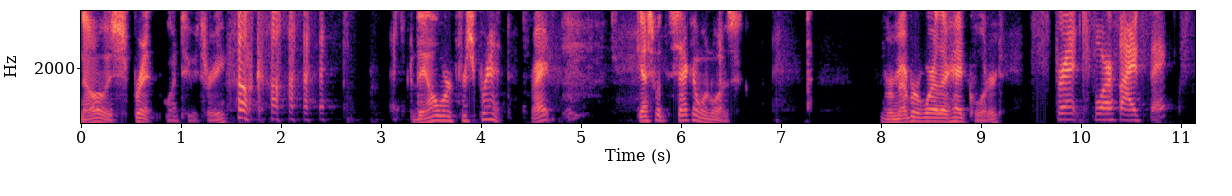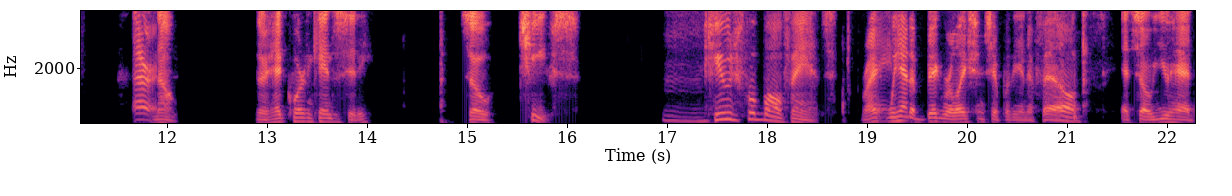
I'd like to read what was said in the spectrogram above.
No, it was Sprint one two three. Oh God. They all work for Sprint, right? Guess what the second one was? Remember where they're headquartered? Sprint four five six. Or no, they're headquartered in Kansas City. So Chiefs, mm. huge football fans, right? right? We had a big relationship with the NFL. And so you had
